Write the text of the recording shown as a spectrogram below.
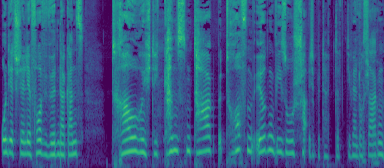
und jetzt stell dir vor, wir würden da ganz traurig den ganzen Tag betroffen irgendwie so die werden doch sagen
